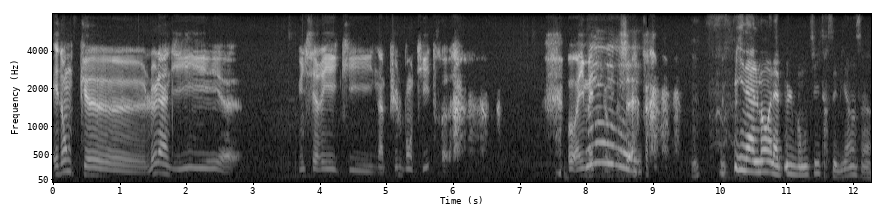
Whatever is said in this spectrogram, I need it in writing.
Et donc, euh, le lundi, euh, une série qui n'a plus le bon titre. oh, I Met. Finalement, elle a plus le bon titre, c'est bien ça.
